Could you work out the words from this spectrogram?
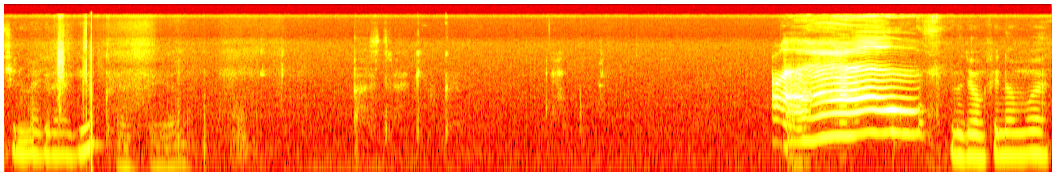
kicsit megrágjuk. Azt rágjuk. Nagyon finom volt.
